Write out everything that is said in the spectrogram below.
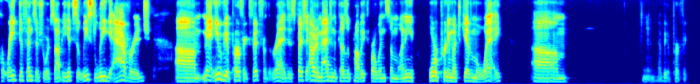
great defensive shortstop. He hits at least league average. Um, man, he would be a perfect fit for the Reds, especially I would imagine the Cubs would probably throw in some money or pretty much give him away. Um, yeah, that'd be a perfect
